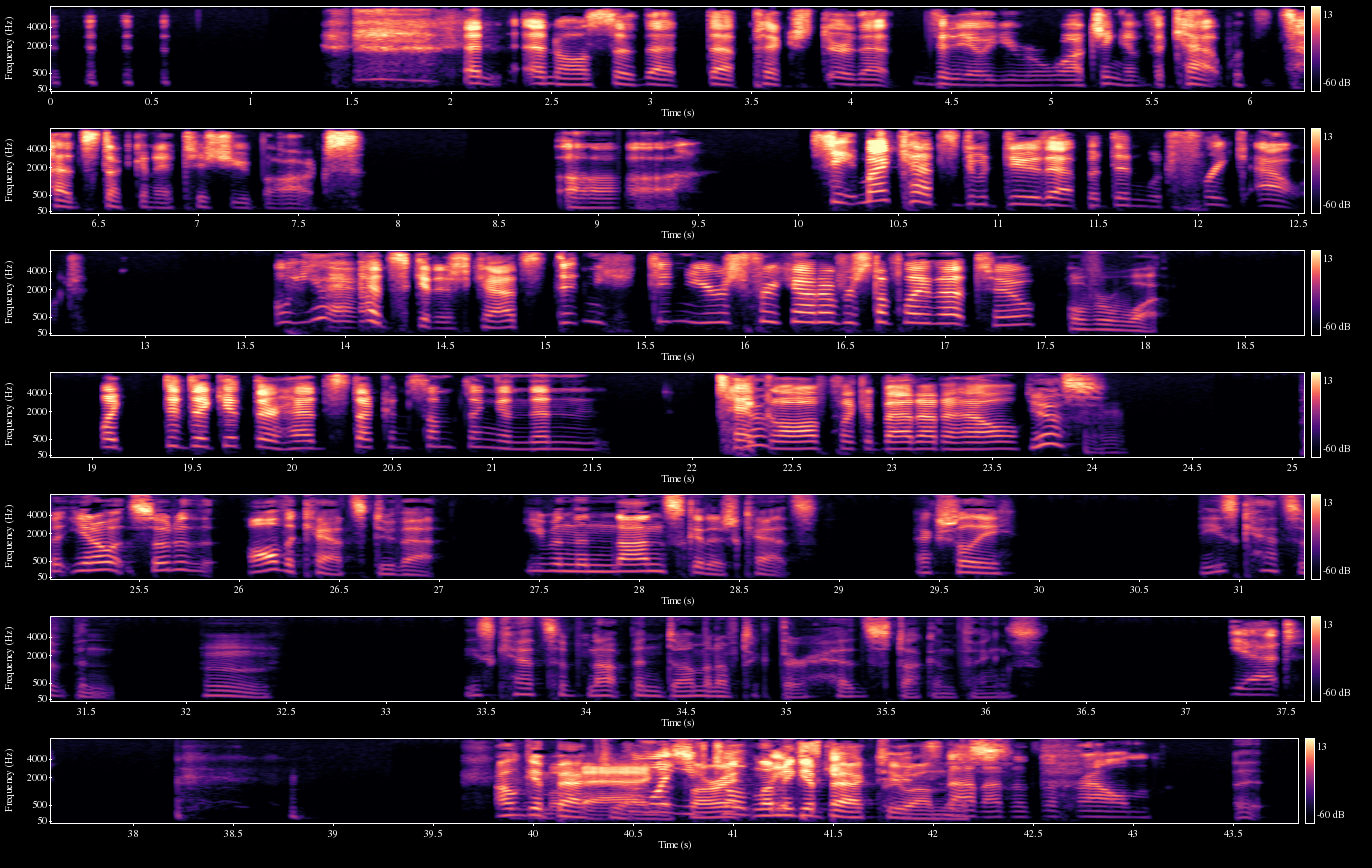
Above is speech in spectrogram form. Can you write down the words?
and and also that that picture that video you were watching of the cat with its head stuck in a tissue box uh see my cats would do that but then would freak out well you had skittish cats didn't didn't yours freak out over stuff like that too Over what? like did they get their head stuck in something and then take Yeah. off like a bat out of hell Yes. Mhm. But you know what? So do the, all the cats do that. Even the non-skittish cats. Actually, these cats have been hmm. These cats have not been dumb enough to get their heads stuck in things. yet I'll get back to you bag. on this, all right? Let me get back to you it's on not this. out of the realm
